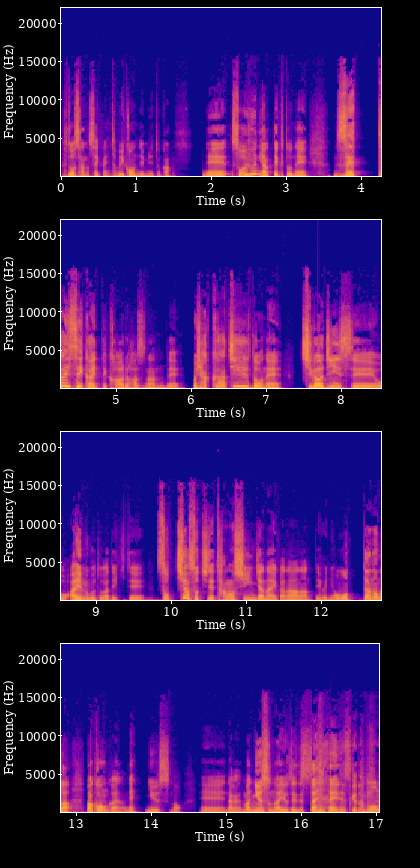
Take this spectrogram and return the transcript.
不動産の世界に飛び込んでみるとか。で、そういう風にやっていくとね、絶対世界って変わるはずなんで、もう180度ね、違う人生を歩むことができて、そっちはそっちで楽しいんじゃないかな、なんていうふうに思ったのが、まあ今回のね、ニュースの、えー、なんか、まあニュースの内容全然伝えてないですけども、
